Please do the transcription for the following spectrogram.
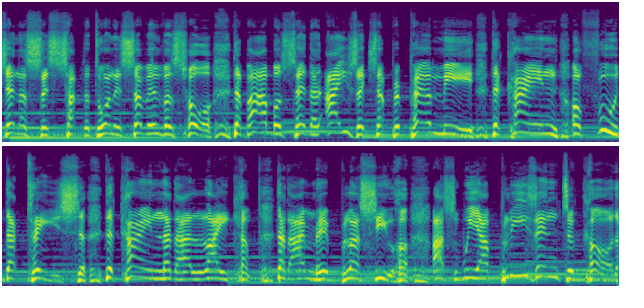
Genesis chapter 27, verse 4, the Bible said that Isaac said, Prepare me the kind of food that tastes, the kind that I like, that I may bless you. As we are pleasing to God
